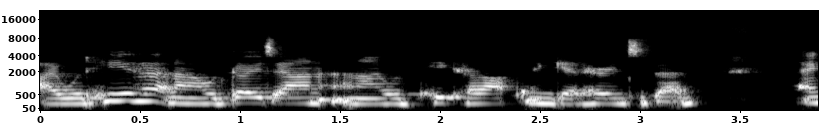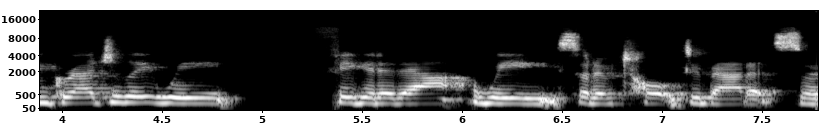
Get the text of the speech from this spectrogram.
I would hear her and I would go down and I would pick her up and get her into bed. And gradually we figured it out. We sort of talked about it. So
